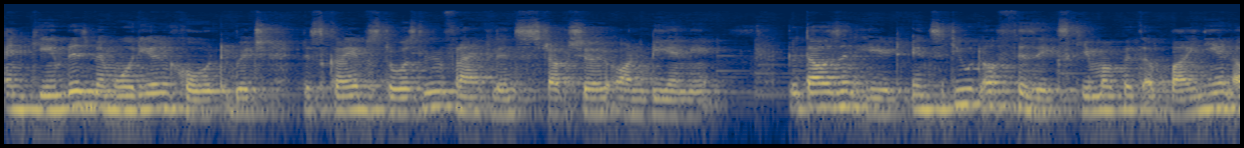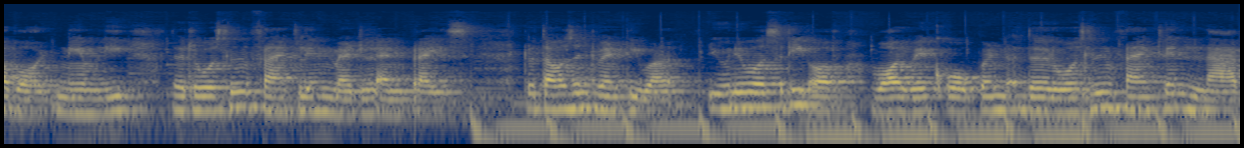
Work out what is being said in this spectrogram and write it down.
in Cambridge Memorial Court which describes Rosalind Franklin's structure on DNA. 2008, Institute of Physics came up with a biennial award, namely the Rosalind Franklin Medal and Prize. 2021, University of Warwick opened the Rosalind Franklin Lab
